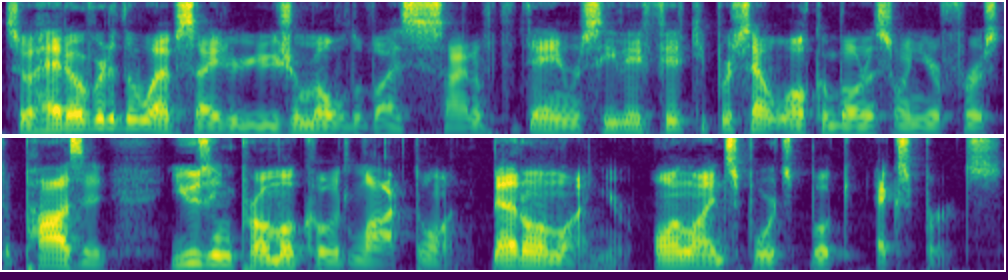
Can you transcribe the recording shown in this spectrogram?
So head over to the website or use your mobile device to sign up today and receive a 50% welcome bonus on your first deposit using promo code Locked On. Bet online, your online sportsbook experts.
